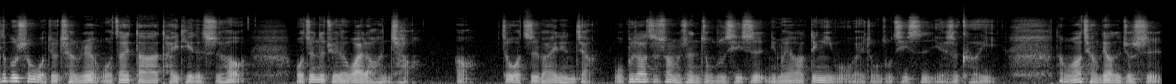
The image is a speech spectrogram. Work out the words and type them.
的不说，我就承认我在搭台铁的时候。我真的觉得外劳很吵啊、哦！这我直白一点讲，我不知道这算不算种族歧视。你们要定义我为种族歧视也是可以。但我要强调的就是，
